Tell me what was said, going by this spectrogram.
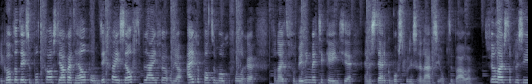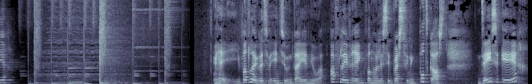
Ik hoop dat deze podcast jou gaat helpen om dicht bij jezelf te blijven, om jouw eigen pad te mogen volgen vanuit de verbinding met je kindje en een sterke borstvoedingsrelatie op te bouwen. Veel luisterplezier! Hey, wat leuk dat je weer intuned bij een nieuwe aflevering van de Holistic Breastfeeding Podcast. Deze keer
